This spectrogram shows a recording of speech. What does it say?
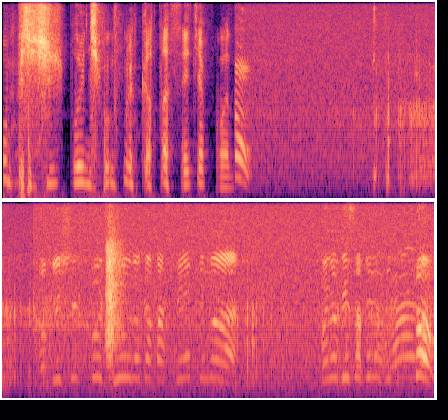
O bicho explodiu no meu capacete, é foda. O bicho explodiu no capacete, mano. Quando eu vi só fiz assim. Bom!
